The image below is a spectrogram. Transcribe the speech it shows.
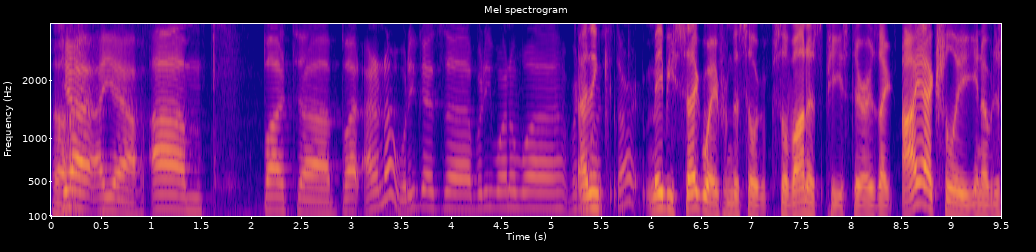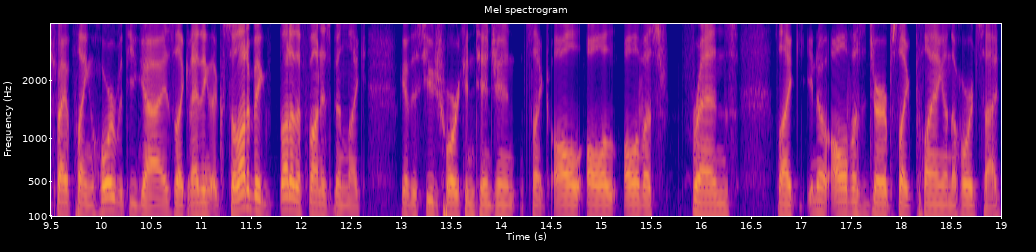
yeah, uh, yeah. Um, but uh, but I don't know. What do you guys? Uh, where do you want to? Uh, where do you I think start? maybe segue from the Sil- Sylvanas piece there is like I actually you know just by playing Horde with you guys like and I think like, so a lot of big a lot of the fun has been like we have this huge Horde contingent it's like all all all of us friends like you know all of us derps like playing on the Horde side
